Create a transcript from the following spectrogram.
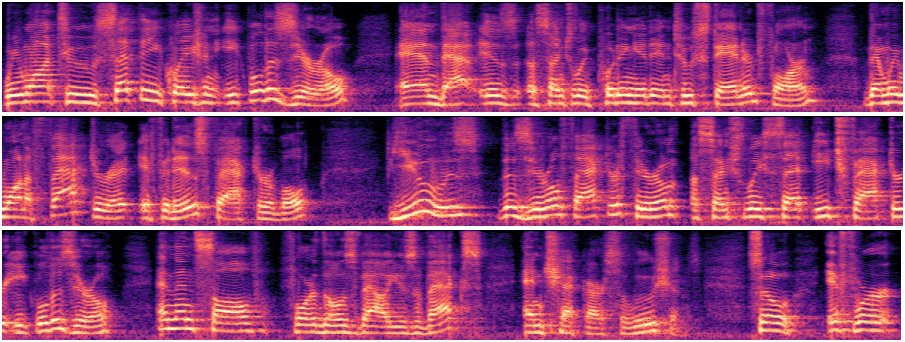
We want to set the equation equal to 0. And that is essentially putting it into standard form. Then we want to factor it if it is factorable. Use the zero factor theorem, essentially set each factor equal to 0, and then solve for those values of x and check our solutions. So if, we're,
